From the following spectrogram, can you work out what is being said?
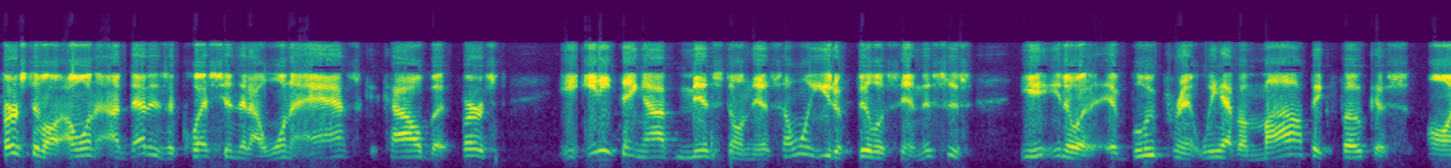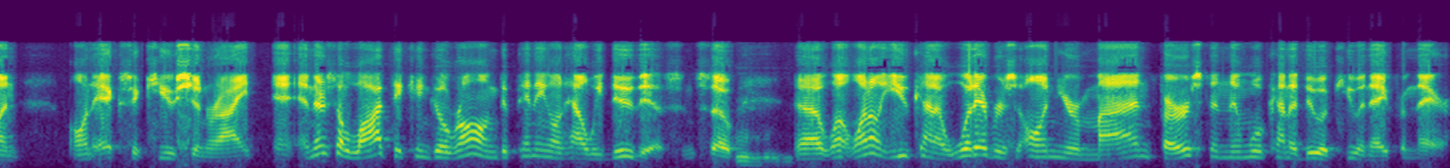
first of all, I want that is a question that I want to ask Kyle. But first, anything I've missed on this, I want you to fill us in. This is you, you know, at Blueprint, we have a myopic focus on on execution, right? And, and there's a lot that can go wrong depending on how we do this. And so, mm-hmm. uh, why, why don't you kind of whatever's on your mind first, and then we'll kind of do a Q and A from there.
